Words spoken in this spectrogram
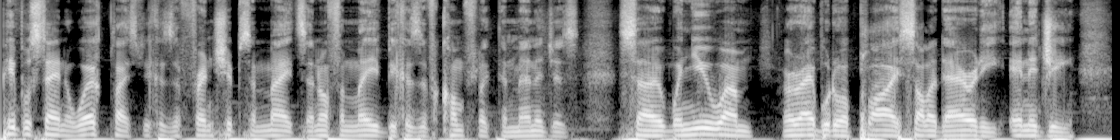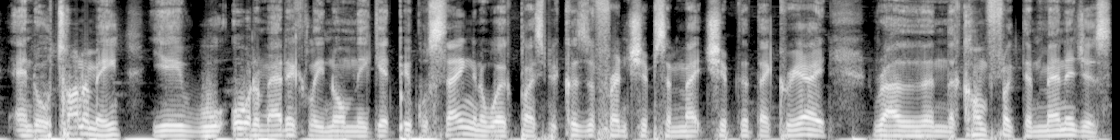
people stay in a workplace because of friendships and mates, and often leave because of conflict and managers. So when you um, are able to apply solidarity, energy, and autonomy, you will automatically normally get people staying in a workplace because of friendships and mateship that they create, rather than the conflict and managers.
